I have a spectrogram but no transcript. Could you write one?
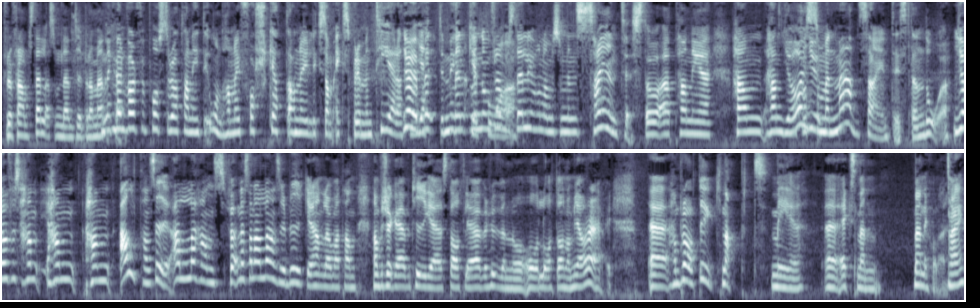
för att framställas som den typen av människa. Men varför påstår du att han inte är ond? Han har ju forskat, han har ju liksom experimenterat Ja, men, men, jättemycket men de framställer ju honom som en scientist och att han är, han, han gör Fast ju... som en mad scientist ändå. Ja fast han, han, han, allt han säger, alla hans, för nästan alla hans rubriker handlar om att han, han försöker övertyga statliga överhuvuden och, och låta honom göra det här. Eh, han pratar ju knappt med eh, X-Men människorna. Nej.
